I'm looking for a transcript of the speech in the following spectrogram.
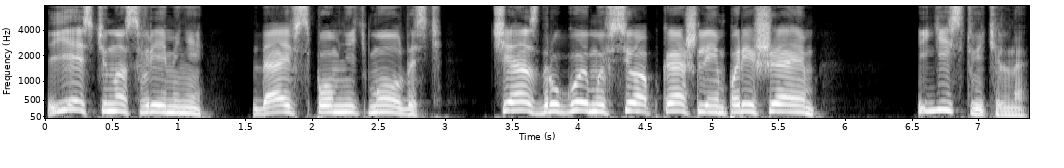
есть у нас времени, дай вспомнить молодость. Час-другой мы все обкашляем, порешаем». И действительно,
